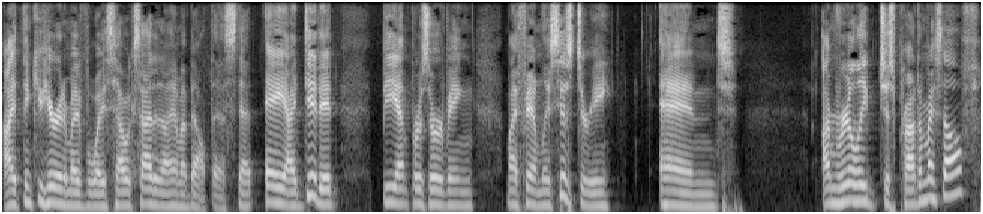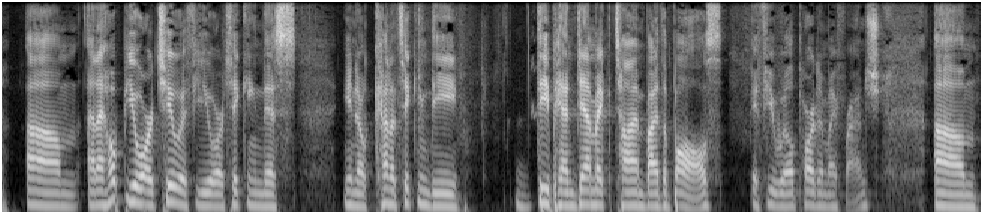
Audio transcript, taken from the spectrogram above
I think you hear it in my voice how excited I am about this that A I did it be I'm preserving my family's history. And I'm really just proud of myself. Um, and I hope you are too if you are taking this, you know, kind of taking the the pandemic time by the balls, if you will, pardon my French, um,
